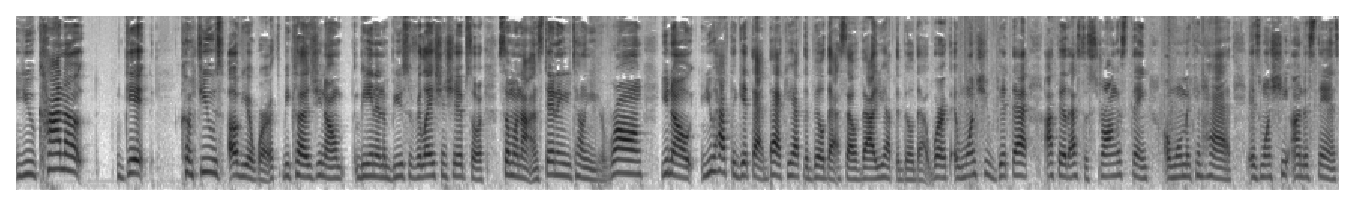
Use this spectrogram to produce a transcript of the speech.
you kind of get confused of your worth because you know being in abusive relationships or someone not understanding you telling you you're wrong you know you have to get that back. You have to build that self-value. You have to build that worth. And once you get that i feel that's the strongest thing a woman can have is when she understands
